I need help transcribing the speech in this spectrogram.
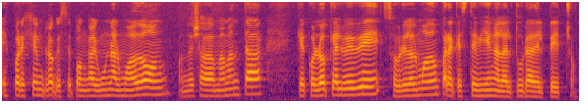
es, por ejemplo, que se ponga algún almohadón cuando ella va a amamantar que coloque al bebé sobre el almohadón para que esté bien a la altura del pecho.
